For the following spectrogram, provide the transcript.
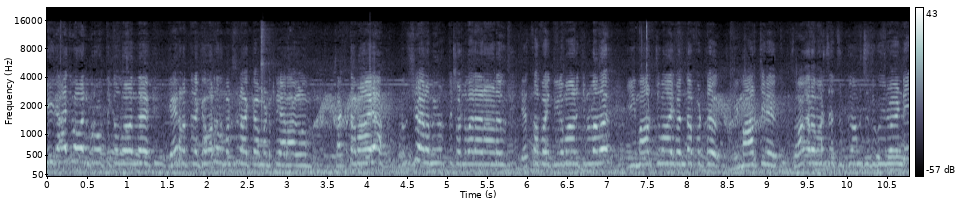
ഈ രാജ്ഭവൻ പ്രവർത്തിക്കുന്നതെന്ന് കേരളത്തിലെ ഗവർണർ മനസ്സിലാക്കാൻ വേണ്ടി ശക്തമായ പ്രതിഷേധം ഉയർത്തിക്കൊണ്ടുവരാനാണ് എസ് എഫ് ഐ തീരുമാനിച്ചിട്ടുള്ളത്. ഈ മാർച്ചുമായി ബന്ധപ്പെട്ട് ഈ മാർച്ചിന് സ്വാഗതം ആശംസിക്കുന്നതിനു വേണ്ടി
